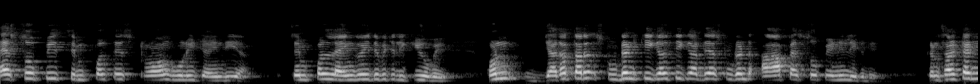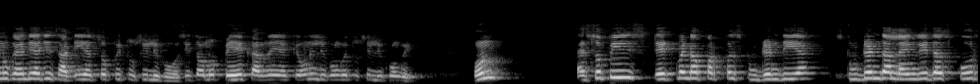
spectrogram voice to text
ਐਸਓਪੀ ਸਿੰਪਲ ਤੇ ਸਟਰੋਂਗ ਹੋਣੀ ਚਾਹੀਦੀ ਆ। ਸਿੰਪਲ ਲੈਂਗੁਏਜ ਦੇ ਵਿੱਚ ਲਿਖੀ ਹੋਵੇ। ਹੁਣ ਜ਼ਿਆਦਾਤਰ ਸਟੂਡੈਂਟ ਕੀ ਗਲਤੀ ਕਰਦੇ ਆ? ਸਟੂਡੈਂਟ ਆਪ ਐਸਓਪੀ ਨਹੀਂ ਲਿਖਦੇ। ਕੰਸਲਟੈਂਟ ਨੂੰ ਕਹਿੰਦੇ ਆ ਜੀ, ਸਾਡੀ ਐਸਓਪੀ ਤੁਸੀਂ ਲਿਖੋ, ਅਸੀਂ ਤੁਹਾਨੂੰ ਪੇ ਕਰ ਰਹੇ ਆ ਕਿਉਂ ਨਹੀਂ ਲਿਖੋਗੇ, ਤੁਸੀਂ ਲਿਖੋਗੇ। ਹੁਣ SOP statement of purpose student ਦੀ ਹੈ। ਸਟੂਡੈਂਟ ਦਾ ਲੈਂਗੁਏਜ ਦਾ ਸਕੋਰ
